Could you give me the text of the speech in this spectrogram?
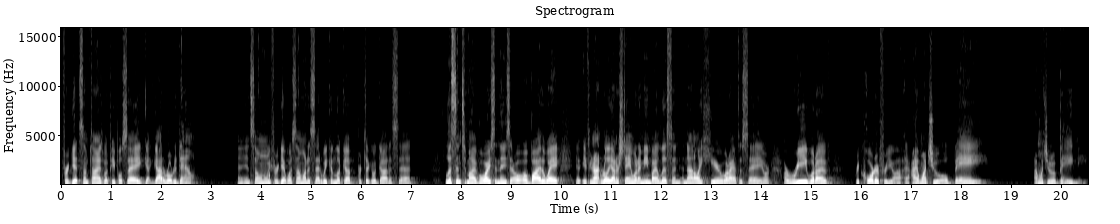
forget sometimes what people say, God wrote it down. And so when we forget what someone has said, we can look up particularly what God has said. Listen to my voice. And then he said, oh, oh, by the way, if you're not really understanding what I mean by listen, not only hear what I have to say or, or read what I've recorded for you, I, I want you to obey. I want you to obey me.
